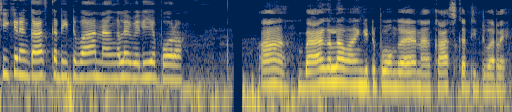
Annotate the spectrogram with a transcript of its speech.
சீக்கிரம் காசு கட்டிட்டு வா. நாங்களே வெளியே போகிறோம் ஆ பேக்கெல்லாம் வாங்கிட்டு போங்க. நான் காசு கட்டிட்டு வரேன்.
